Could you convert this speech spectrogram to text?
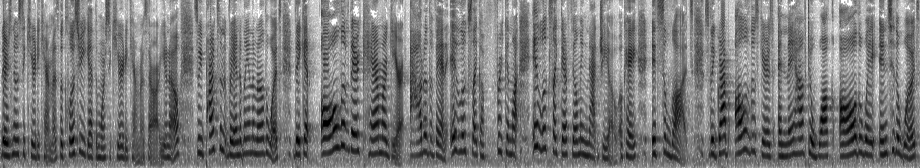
there's no security cameras. The closer you get, the more security cameras there are, you know? So he parks in, randomly in the middle of the woods. They get all of their camera gear out of the van. It looks like a freaking lot. It looks like they're filming Nat Geo, okay? It's a lot. So they grab all of those gears and they have to walk all the way into the the woods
